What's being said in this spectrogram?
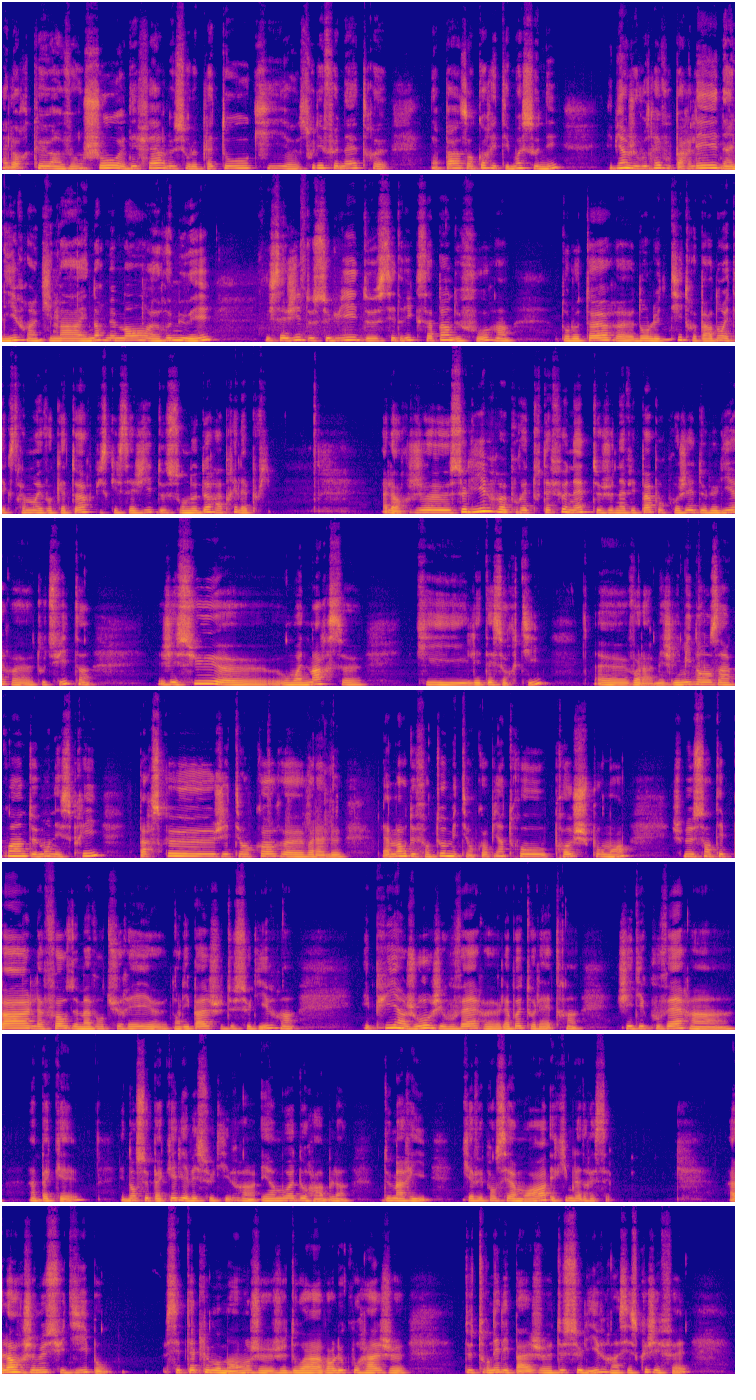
alors qu'un vent chaud déferle sur le plateau qui, euh, sous les fenêtres, euh, n'a pas encore été moissonné, eh bien, je voudrais vous parler d'un livre qui m'a énormément euh, remué. Il s'agit de celui de Cédric Sapin de Four, dont l'auteur, dont le titre, pardon, est extrêmement évocateur puisqu'il s'agit de son odeur après la pluie. Alors, ce livre, pour être tout à fait honnête, je n'avais pas pour projet de le lire tout de suite. J'ai su euh, au mois de mars euh, qu'il était sorti. Euh, voilà, mais je l'ai mis dans un coin de mon esprit parce que j'étais encore, voilà, le, la mort de fantôme était encore bien trop proche pour moi. Je me sentais pas la force de m'aventurer dans les pages de ce livre. Et puis un jour, j'ai ouvert la boîte aux lettres. J'ai découvert un paquet et dans ce paquet, il y avait ce livre et un mot adorable de Marie qui avait pensé à moi et qui me l'adressait. Alors je me suis dit, bon, c'est peut-être le moment, je, dois avoir le courage de tourner les pages de ce livre, c'est ce que j'ai fait.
